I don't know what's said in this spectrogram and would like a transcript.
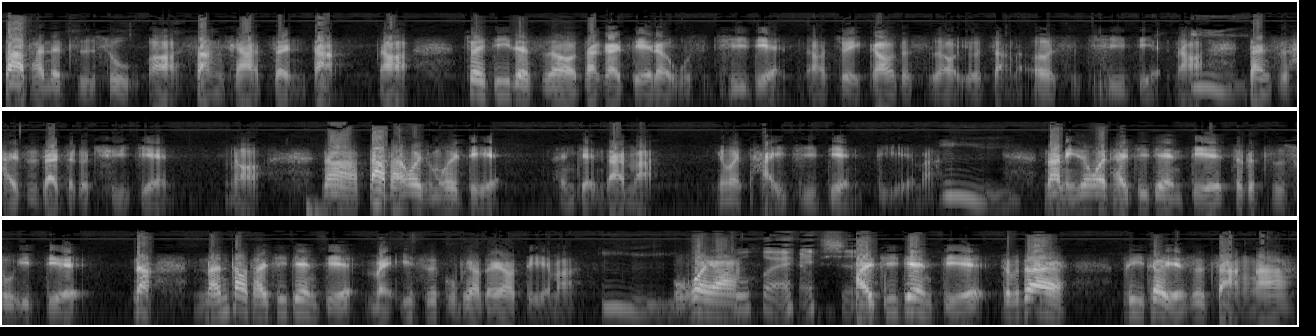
大盘的指数啊上下震荡啊，最低的时候大概跌了五十七点啊，最高的时候有涨了二十七点啊，嗯但是还是在这个区间啊。那大盘为什么会跌？很简单嘛，因为台积电跌嘛。嗯那你认为台积电跌，这个指数一跌，那难道台积电跌每一只股票都要跌吗？嗯，不会啊不，会是，台积电跌，对不对？利特也是涨啊，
